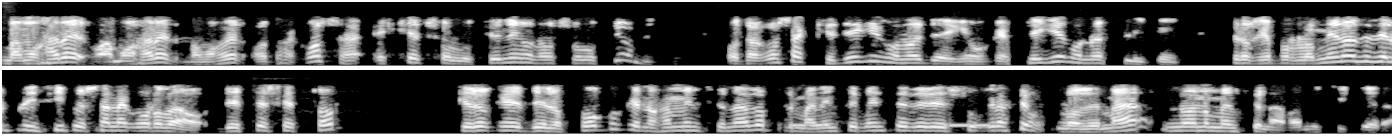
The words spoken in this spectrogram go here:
Vamos a ver, vamos a ver, vamos a ver. Otra cosa es que solucionen o no solucionen. Otra cosa es que lleguen o no lleguen, o que expliquen o no expliquen. Pero que por lo menos desde el principio se han acordado de este sector, creo que es de los pocos que nos han mencionado permanentemente desde su creación. Los demás no nos mencionaban ni siquiera.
